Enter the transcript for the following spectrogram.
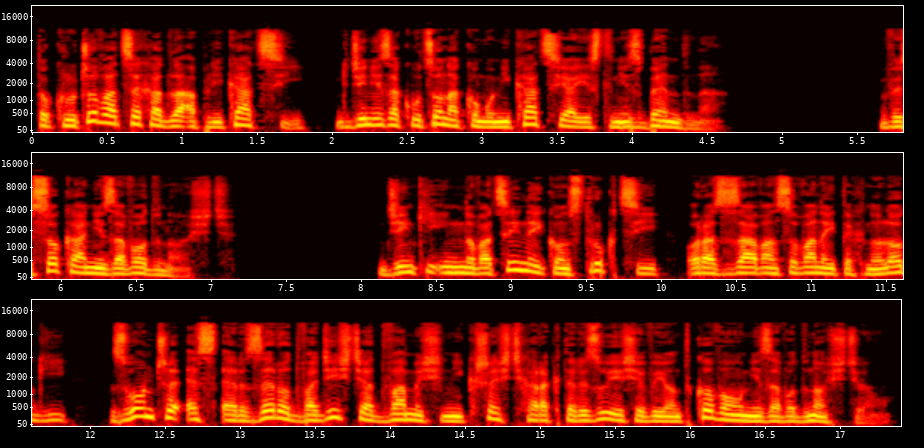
To kluczowa cecha dla aplikacji, gdzie niezakłócona komunikacja jest niezbędna. Wysoka niezawodność. Dzięki innowacyjnej konstrukcji oraz zaawansowanej technologii, złącze SR022-6 charakteryzuje się wyjątkową niezawodnością.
